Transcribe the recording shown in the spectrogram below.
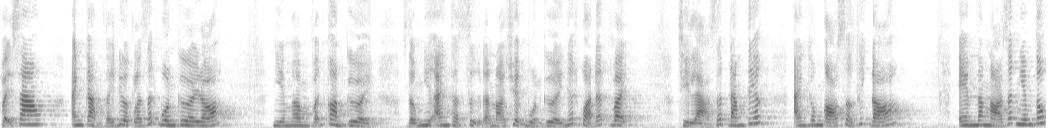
Vậy sao? Anh cảm thấy được là rất buồn cười đó. Nghiêm hầm vẫn còn cười, giống như anh thật sự đã nói chuyện buồn cười nhất quả đất vậy. Chỉ là rất đáng tiếc, anh không có sở thích đó. Em đang nói rất nghiêm túc.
